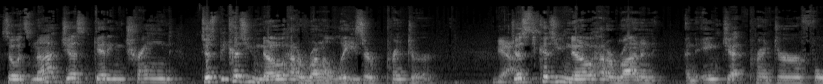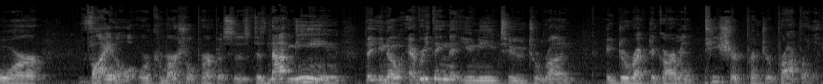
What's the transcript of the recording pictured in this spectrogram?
So it's not just getting trained just because you know how to run a laser printer, Yeah. just because you know how to run an, an inkjet printer for vinyl or commercial purposes, does not mean that you know everything that you need to to run a direct-to-garment T-shirt printer properly.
